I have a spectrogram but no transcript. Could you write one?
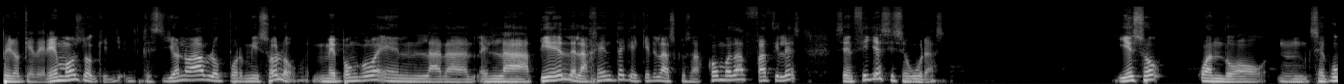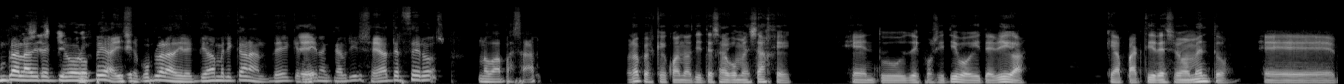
pero que veremos lo que yo no hablo por mí solo, me pongo en la, en la piel de la gente que quiere las cosas cómodas, fáciles, sencillas y seguras. Y eso, cuando mm, se cumpla la es directiva europea y se cumpla la directiva americana de que tienen que abrirse a terceros, no va a pasar. Bueno, pues que cuando a ti te salga un mensaje en tu dispositivo y te diga que a partir de ese momento, eh,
